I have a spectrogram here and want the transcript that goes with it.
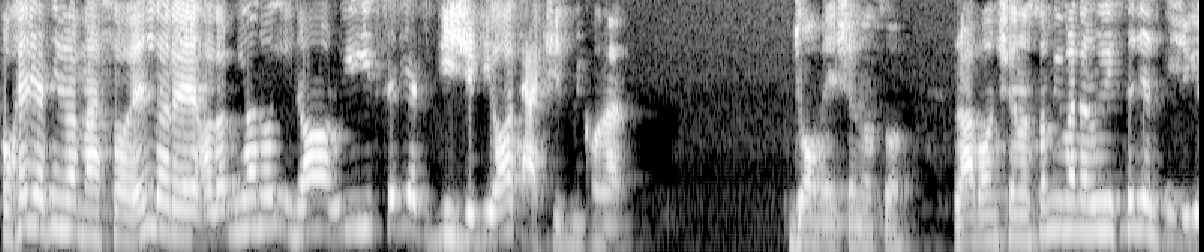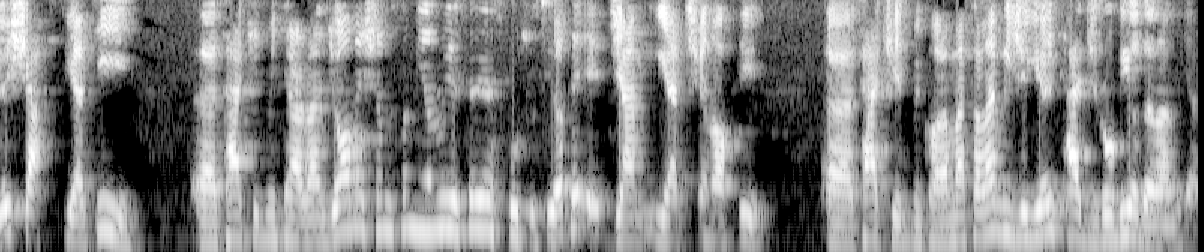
خب خیلی از این مسائل داره. حالا میان و اینا روی یک سری از ویژگی ها تاکید می‌کنن. جامعه شناسا. روان شناسا میمدن روی یک سری از ویژگی های شخصیتی تاکید می‌کردن. جامعه شناسا میان روی سری از خصوصیات جمعیت شناختی تاکید می‌کنن. مثلا ویژگی های تجربی رو دارن میگن.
